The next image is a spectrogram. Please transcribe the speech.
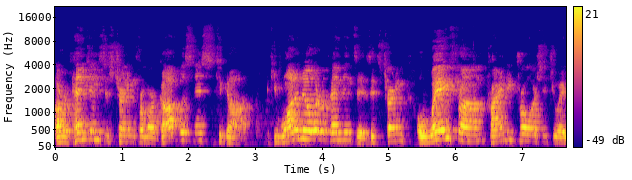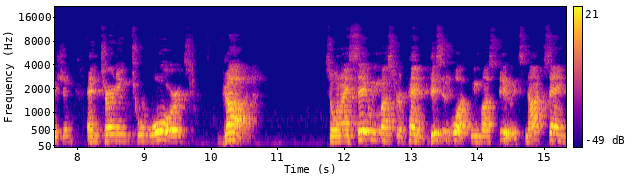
Our repentance is turning from our godlessness to God. If you want to know what repentance is, it's turning away from trying to control our situation and turning towards God. So when I say we must repent, this is what we must do. It's not saying,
